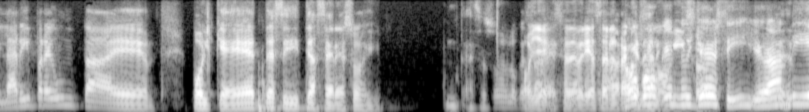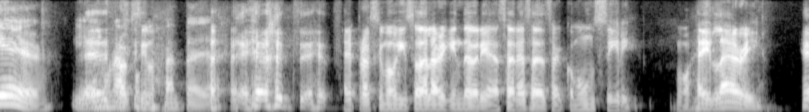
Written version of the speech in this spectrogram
Larry pregunta eh, por qué decidiste hacer eso. Y eso es lo que Oye, sale ese en debería ser el computadora que próximo Hoboken, New guiso. Jersey, you're on the air. Y es El una próximo. pantalla. El próximo guiso de Larry King debería de ser ese, de ser como un Siri. Como, hey Larry. Yo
